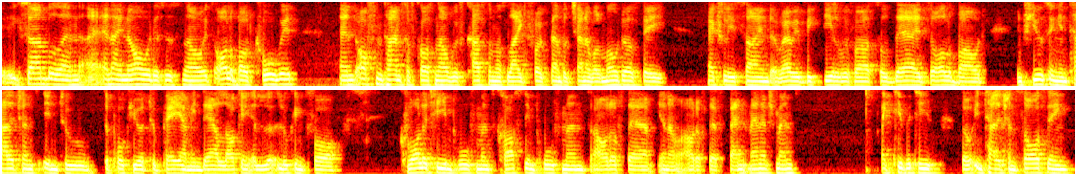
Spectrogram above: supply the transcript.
example and and i know this is now it's all about covid and oftentimes of course now with customers like for example general motors they actually signed a very big deal with us. So there, it's all about infusing intelligence into the procure to pay. I mean, they are looking looking for quality improvements, cost improvements out of their you know out of their spend management activities. So intelligent sourcing,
